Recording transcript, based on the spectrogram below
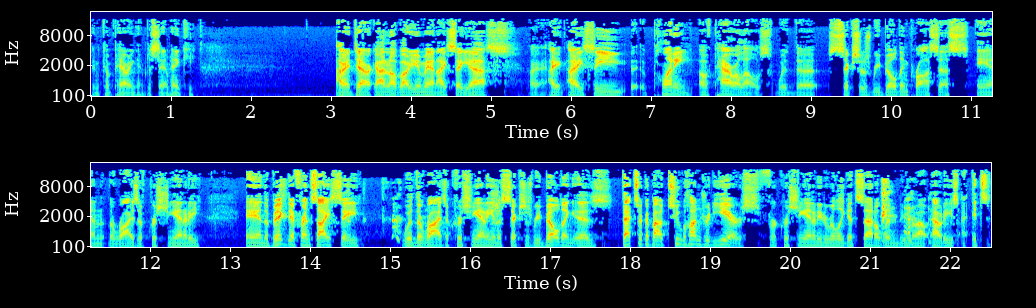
and comparing him to Sam Hinkie? I mean, Derek, I don't know about you, man. I say yes. I, I, I see plenty of parallels with the Sixers rebuilding process and the rise of Christianity. And the big difference I see with the rise of Christianity and the Sixers rebuilding is that took about 200 years for Christianity to really get settled and you know out, out east. It's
